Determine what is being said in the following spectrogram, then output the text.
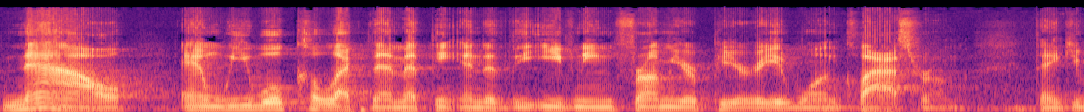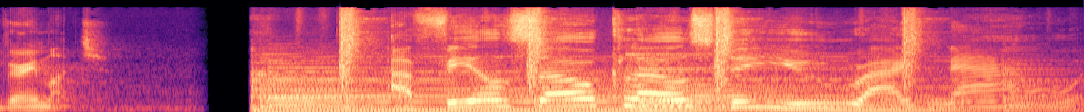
now, and we will collect them at the end of the evening from your period one classroom. Thank you very much. I feel so close to you right now.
